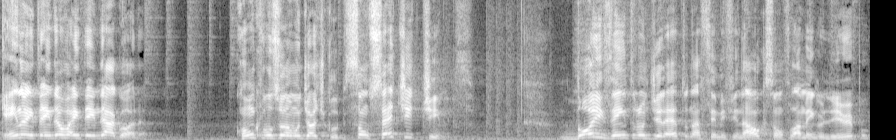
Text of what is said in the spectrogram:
quem não entendeu vai entender agora. Como que funciona o Mundial de Clubes? São sete times. Dois entram direto na semifinal, que são Flamengo e Liverpool.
